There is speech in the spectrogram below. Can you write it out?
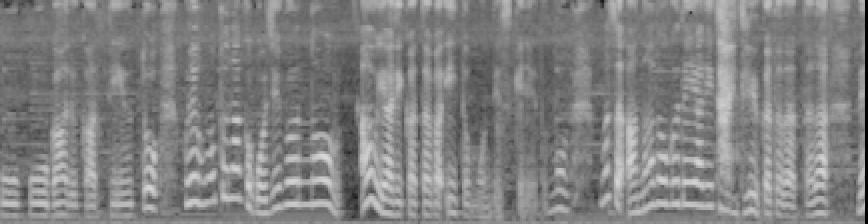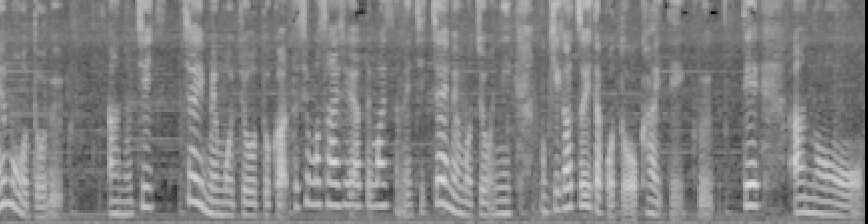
方法があるかっていうとこれ本当なんかご自分の合うやり方がいいと思うんですけれどもまずアナログでやりたいという方だったらメモを取るあのちっちゃいメモ帳とか私も最初やってましたね。ちっちゃいメモ帳にもう気が付いたことを書いていく。であの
